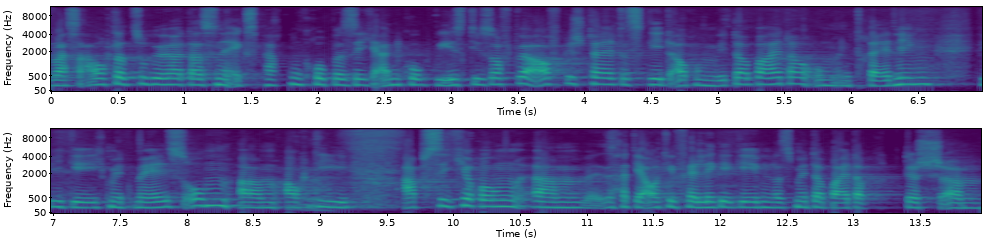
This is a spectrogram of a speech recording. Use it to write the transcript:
was auch dazu gehört, dass eine Expertengruppe sich anguckt, wie ist die Software aufgestellt. Es geht auch um Mitarbeiter, um ein Training, wie gehe ich mit Mails um. Ähm, auch die Absicherung, ähm, es hat ja auch die Fälle gegeben, dass Mitarbeiter praktisch ähm,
